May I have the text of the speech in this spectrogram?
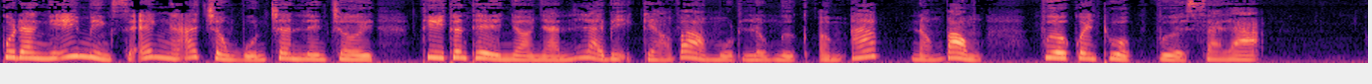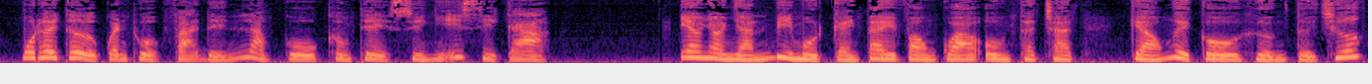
Cô đang nghĩ mình sẽ ngã chồng bốn chân lên trời, thì thân thể nhỏ nhắn lại bị kéo vào một lồng ngực ấm áp, nóng bỏng, vừa quen thuộc vừa xa lạ. Một hơi thở quen thuộc và đến làm cô không thể suy nghĩ gì cả. Eo nhỏ nhắn bị một cánh tay vòng qua ôm thật chặt, kéo người cô hướng tới trước.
